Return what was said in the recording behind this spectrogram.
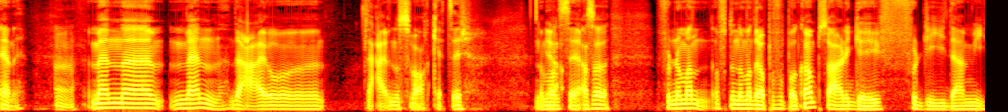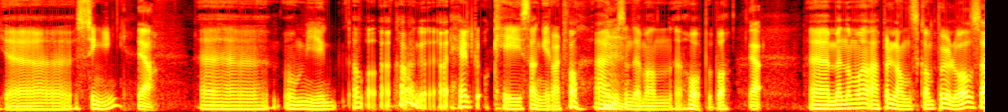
Enig. Men, eh, men det er jo Det er jo noen svakheter. Når man Ja. ser, altså, for når man, ofte når man drar på fotballkamp, så er det gøy fordi det er mye synging. Eh, og mye Helt OK sanger, i hvert fall. Er Mm. liksom det man håper på. Eh, men når man er på landskamp på Ullevål, så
